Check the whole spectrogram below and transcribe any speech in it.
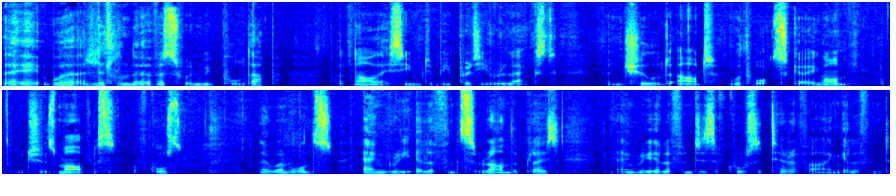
they were a little nervous when we pulled up, but now they seem to be pretty relaxed and chilled out with what's going on, which is marvellous, of course. No one wants angry elephants around the place. An angry elephant is, of course, a terrifying elephant.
